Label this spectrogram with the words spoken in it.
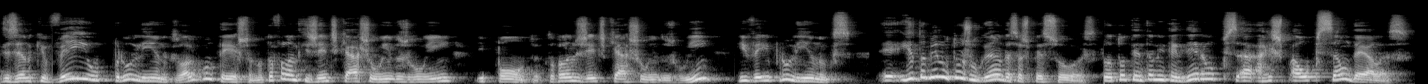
dizendo que veio para o Linux. Olha o contexto. Não estou falando que gente que acha o Windows ruim e ponto. Estou falando de gente que acha o Windows ruim e veio para o Linux. E eu também não estou julgando essas pessoas. Eu estou tentando entender a opção delas.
